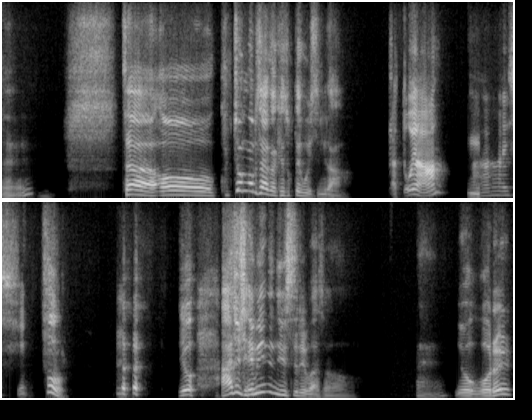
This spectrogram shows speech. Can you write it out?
네. 자, 어, 국정감사가 계속되고 있습니다. 아, 또야? 음. 아이씨. 후. 음. 요 아주 재미있는 뉴스를 봐서 네, 요거를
